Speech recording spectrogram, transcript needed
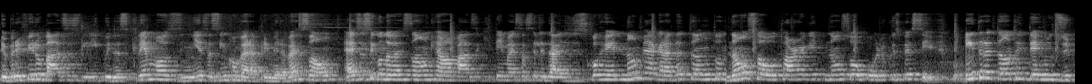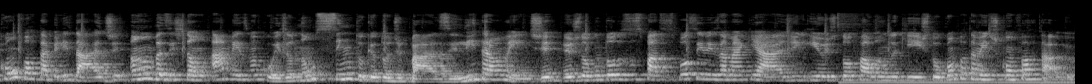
Eu prefiro bases líquidas cremosinhas, assim como era a primeira versão. Essa segunda versão, que é uma base que tem mais facilidade de escorrer, não me agrada tanto. Não sou o target, não sou o público específico. Entretanto, em termos de confortabilidade, ambas estão a mesma coisa. Eu não sinto que eu tô de base, literalmente. Eu estou com todos os passos possíveis da maquiagem e eu estou falando aqui, estou completamente confortável.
